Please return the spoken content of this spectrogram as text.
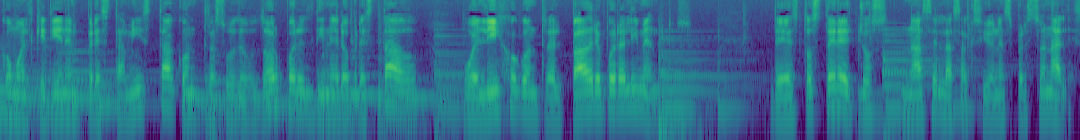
como el que tiene el prestamista contra su deudor por el dinero prestado o el hijo contra el padre por alimentos. De estos derechos nacen las acciones personales.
